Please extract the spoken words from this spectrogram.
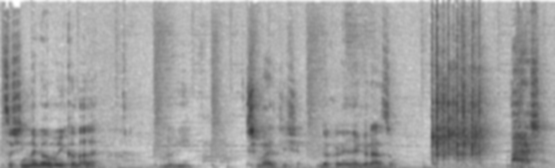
Coś innego na moim kanale. No i trzymajcie się. Do kolejnego razu. Na razie.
